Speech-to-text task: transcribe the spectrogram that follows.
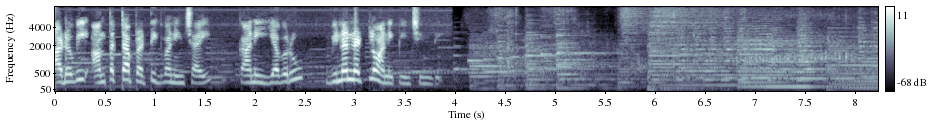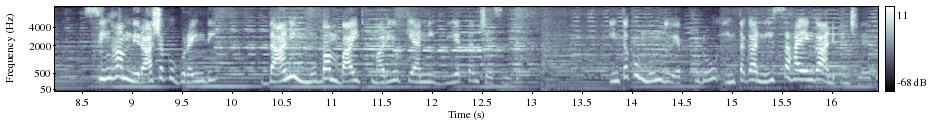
అడవి అంతటా ప్రతిధ్వనించాయి. కానీ ఎవరూ విననట్లు అనిపించింది. సింహం నిరాశకు గురైంది. దాని ముబంబాయ్ మరియు క్యాన్ని వియత్తం చేసింది. ఇంతకు ముందు ఎప్పుడూ ఇంతగా నిస్సహాయంగా అనిపించలేదు.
